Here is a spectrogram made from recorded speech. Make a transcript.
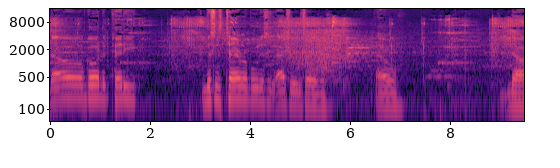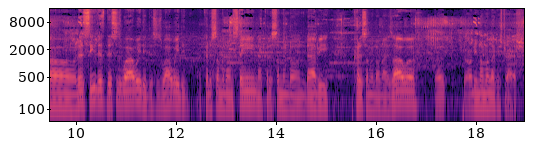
No, I'm going to pity. This is terrible. This is absolutely terrible. L. No, let's see this. This is why I waited. This is why I waited. I could have summoned on Stain. I could have summoned on Dabi. Could have summoned on Aizawa. But I already know my luck is trash.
